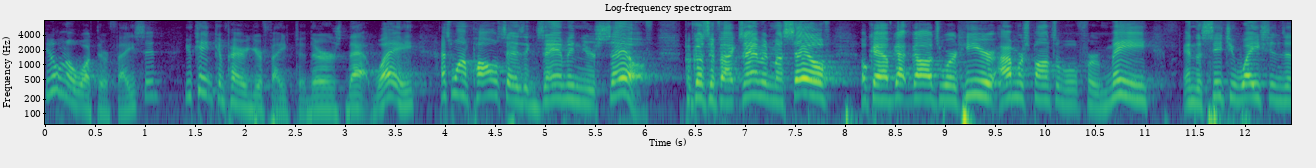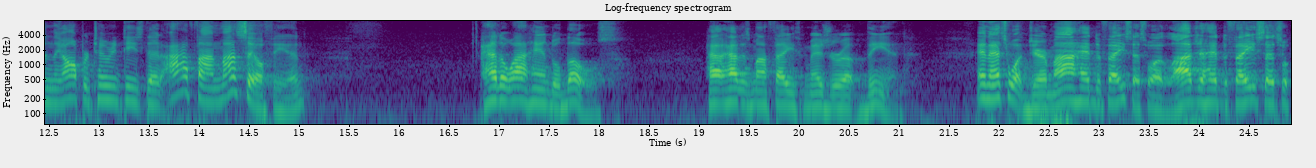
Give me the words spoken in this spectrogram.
you don't know what they're facing. You can't compare your faith to theirs that way. That's why Paul says, examine yourself. Because if I examine myself, okay, I've got God's word here, I'm responsible for me and the situations and the opportunities that I find myself in. How do I handle those? How, how does my faith measure up then? And that's what Jeremiah had to face. That's what Elijah had to face. That's what,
